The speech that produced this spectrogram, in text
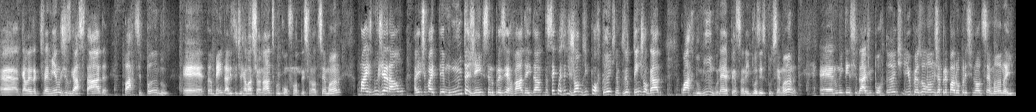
é, a galera que estiver menos desgastada participando é, também da lista de relacionados para o confronto desse final de semana. Mas, no geral, a gente vai ter muita gente sendo preservada aí da, da sequência de jogos importantes. Né? O Cruzeiro tem jogado quarto domingo, né? Pensando em duas vezes por semana, é, numa intensidade importante, e o Pesolano já preparou para esse final de semana aí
